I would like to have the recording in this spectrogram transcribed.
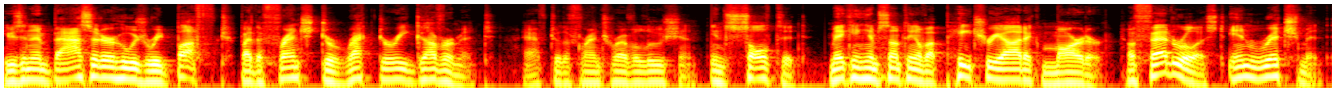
He was an ambassador who was rebuffed by the French Directory government after the French Revolution, insulted, making him something of a patriotic martyr. A Federalist in Richmond,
